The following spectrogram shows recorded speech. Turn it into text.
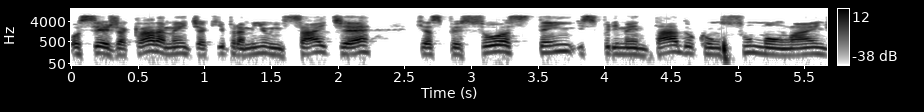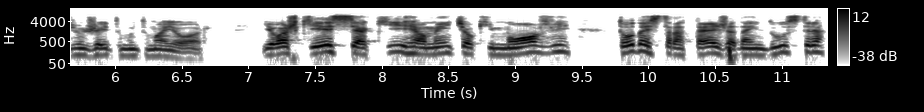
Ou seja, claramente aqui para mim o insight é que as pessoas têm experimentado o consumo online de um jeito muito maior. E eu acho que esse aqui realmente é o que move toda a estratégia da indústria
